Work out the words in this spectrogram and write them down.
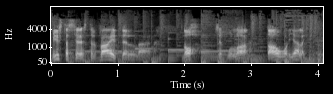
mistä siellä sitten väitellään? No, se kuullaan tauon jälkeen.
